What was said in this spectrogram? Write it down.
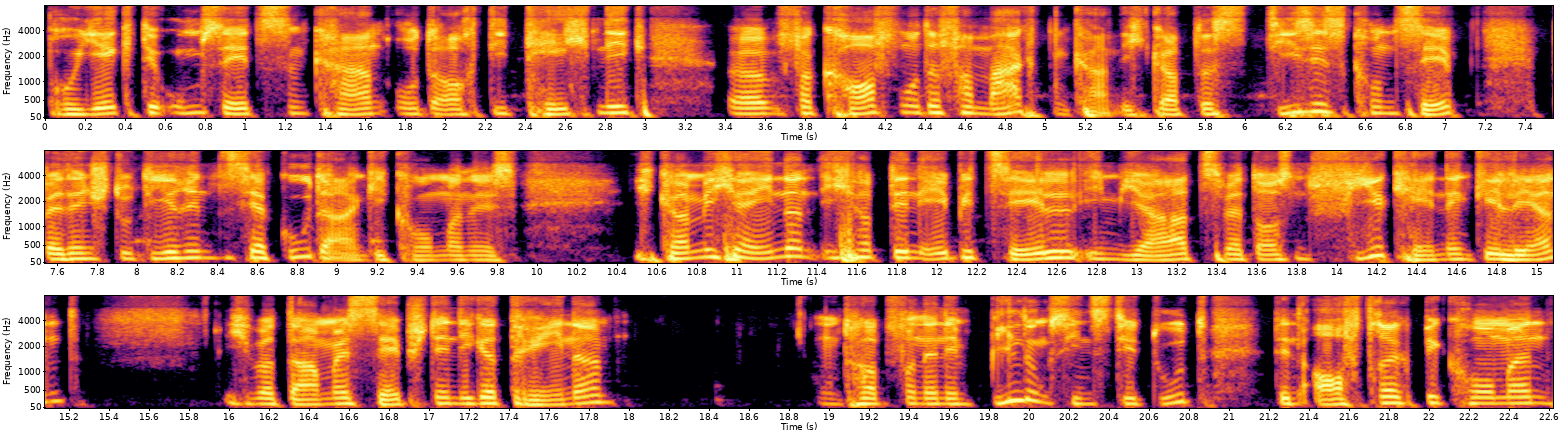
Projekte umsetzen kann oder auch die Technik äh, verkaufen oder vermarkten kann. Ich glaube, dass dieses Konzept bei den Studierenden sehr gut angekommen ist. Ich kann mich erinnern, ich habe den EBCL im Jahr 2004 kennengelernt. Ich war damals selbstständiger Trainer und habe von einem Bildungsinstitut den Auftrag bekommen,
